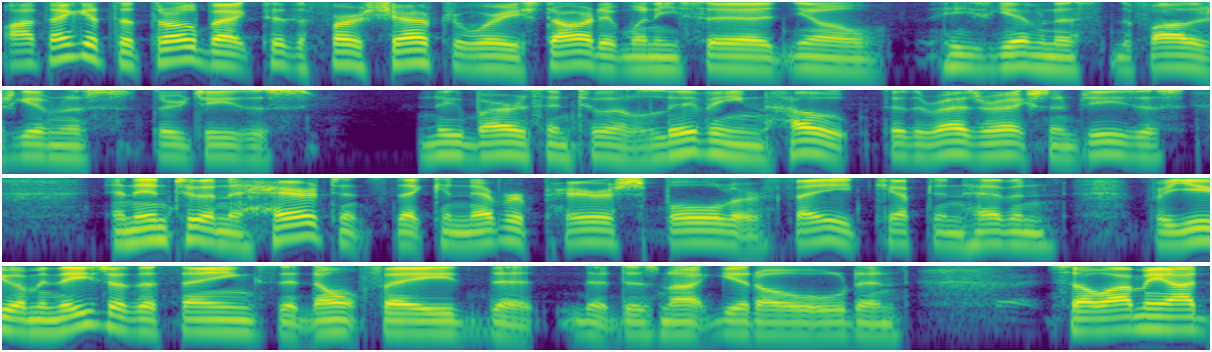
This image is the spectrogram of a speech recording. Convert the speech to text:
Well, I think it's a throwback to the first chapter where he started when he said, you know, he's given us, the Father's given us through Jesus new birth into a living hope through the resurrection of Jesus and into an inheritance that can never perish, spoil, or fade, kept in heaven for you. I mean, these are the things that don't fade, that, that does not get old. And so, I mean, I,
